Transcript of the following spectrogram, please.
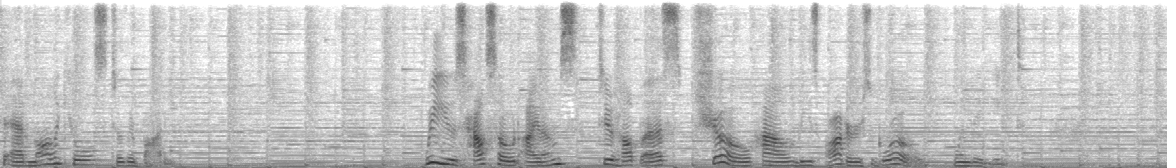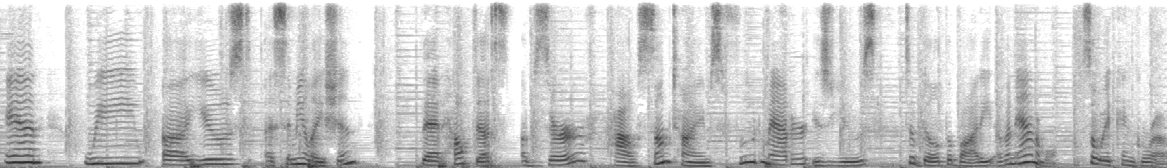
to add molecules to their body. We use household items to help us show how these otters grow when they eat. And we uh, used a simulation that helped us observe how sometimes food matter is used to build the body of an animal so it can grow.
